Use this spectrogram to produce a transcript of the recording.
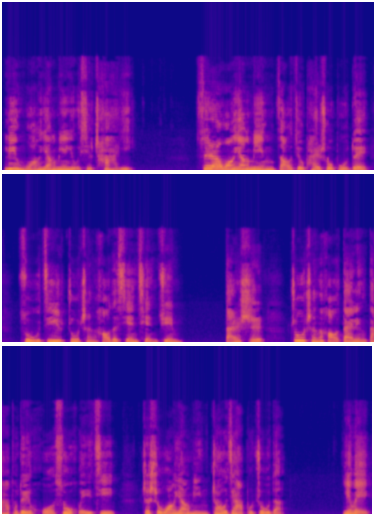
令王阳明有些诧异。虽然王阳明早就派出部队阻击朱宸濠的先遣军，但是朱宸濠带领大部队火速回击，这是王阳明招架不住的。因为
